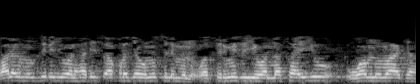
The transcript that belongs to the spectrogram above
قال المنذري والحديث أخرجه مسلم والترمذي والنسائي وابن ماجه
